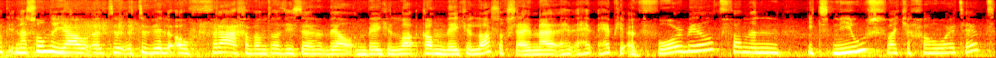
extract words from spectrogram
Okay, nou, zonder jou eh, te, te, willen overvragen, want dat is er wel een beetje kan een beetje lastig zijn. Maar heb je een voorbeeld van een, iets nieuws wat je gehoord hebt?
